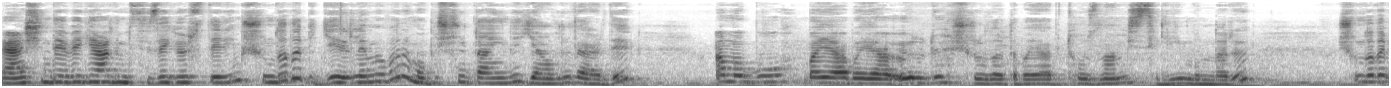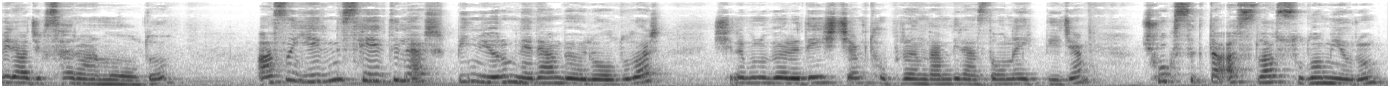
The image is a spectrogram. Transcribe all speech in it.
Ben şimdi eve geldim size göstereyim. Şunda da bir gerileme var ama bu şuradan yine yavru verdi. Ama bu baya baya öldü. Şuralarda baya bir tozlanmış. Sileyim bunları. Şunda da birazcık sararma oldu. Aslında yerini sevdiler. Bilmiyorum neden böyle oldular. Şimdi bunu böyle değişeceğim. Toprağından biraz da ona ekleyeceğim. Çok sık da asla sulamıyorum.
